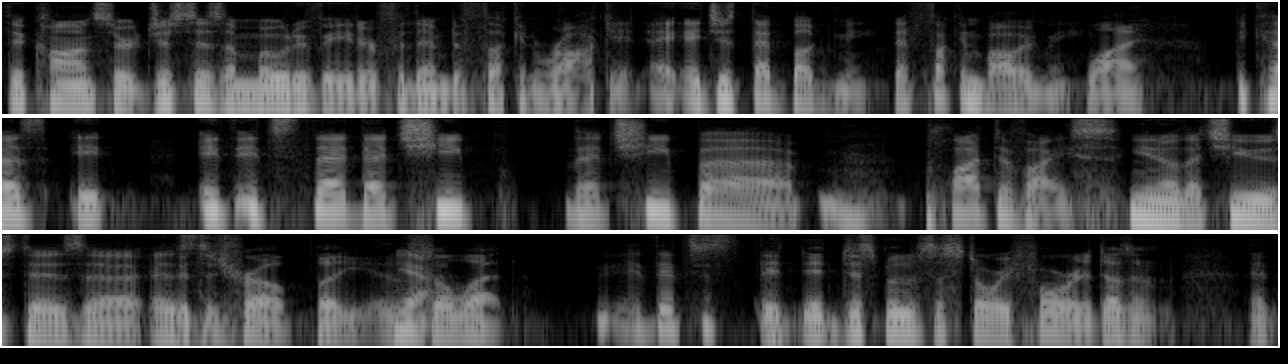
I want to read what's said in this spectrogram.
the concert, just as a motivator for them to fucking rock it. It, it just that bugged me. That fucking bothered me. Why? because it, it it's that that cheap that cheap uh, plot device, you know, that's used as uh, as It's a trope, but Yeah. so what? it, that's just It it just moves the story forward. It doesn't. It,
